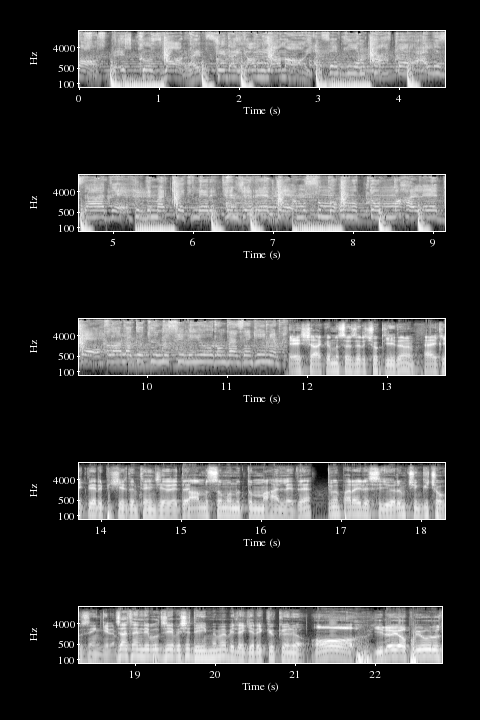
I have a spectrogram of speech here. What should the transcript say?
Avrupa Beş kız var hepsi de yan yana En sevdiğim kahve Alizade. Kırdım erkekleri tencerede unuttum mahallede Kalarla götümü siliyorum ben zenginim E şarkının sözleri çok iyi değil mi? Erkekleri pişirdim tencerede. Namusumu unuttum mahallede. Tümü parayla siliyorum çünkü çok zenginim. Zaten Level C5'e değinmeme bile gerek yok yani. Oh yine yapıyoruz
